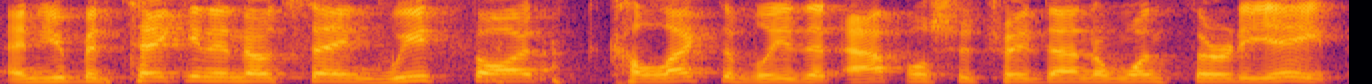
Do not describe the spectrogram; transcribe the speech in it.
And you've been taking a note saying we thought collectively that Apple should trade down to 138,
